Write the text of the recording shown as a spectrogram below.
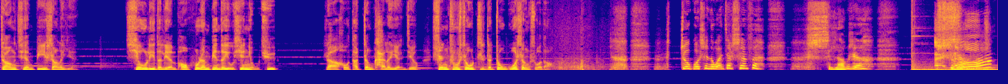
张倩闭上了眼，秀丽的脸庞忽然变得有些扭曲，然后他睁开了眼睛，伸出手指着周国胜说道：“周国胜的玩家身份是狼人。”什么？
